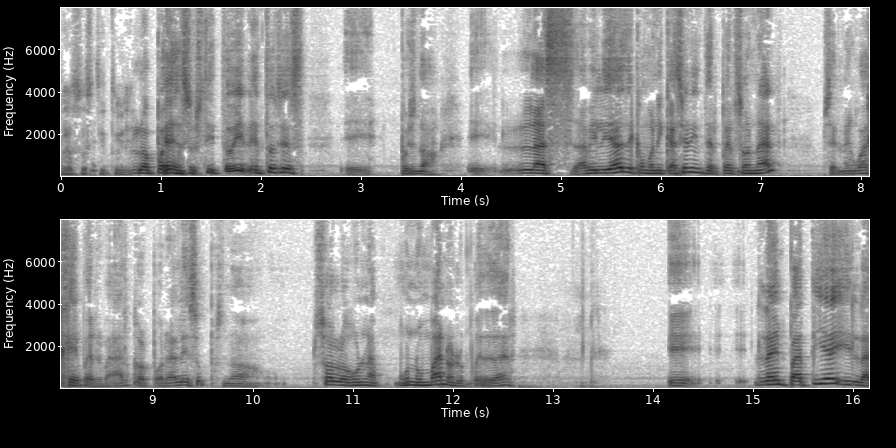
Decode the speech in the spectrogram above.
lo sustituyen. lo pueden sustituir. Entonces eh, pues no. Eh, las habilidades de comunicación interpersonal pues el lenguaje verbal corporal eso pues no. Solo una, un humano lo puede dar. Eh, la empatía y la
